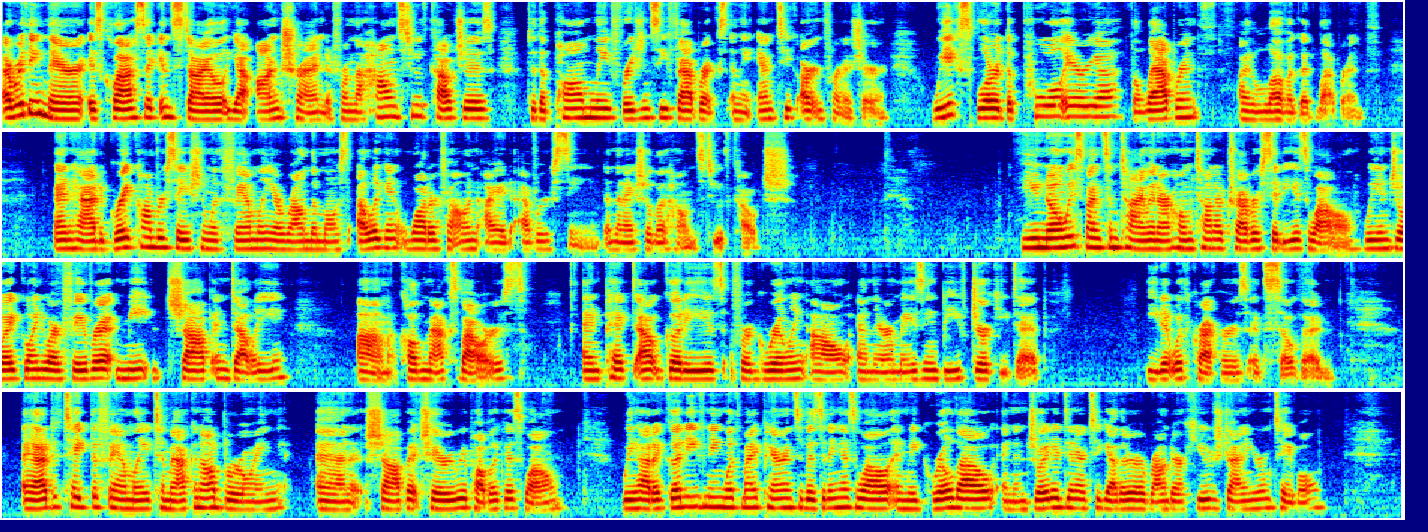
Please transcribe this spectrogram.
Everything there is classic in style, yet on trend, from the houndstooth couches to the palm leaf Regency fabrics and the antique art and furniture. We explored the pool area, the labyrinth. I love a good labyrinth. And had a great conversation with family around the most elegant water fountain I had ever seen. And then I showed the houndstooth couch. You know, we spent some time in our hometown of Traverse City as well. We enjoyed going to our favorite meat shop in Delhi um, called Maxbauer's and picked out goodies for grilling out and their amazing beef jerky dip. Eat it with crackers, it's so good. I had to take the family to Mackinaw Brewing and shop at Cherry Republic as well. We had a good evening with my parents visiting as well, and we grilled out and enjoyed a dinner together around our huge dining room table.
